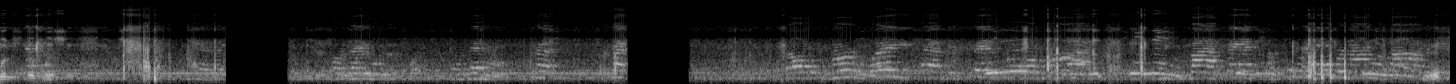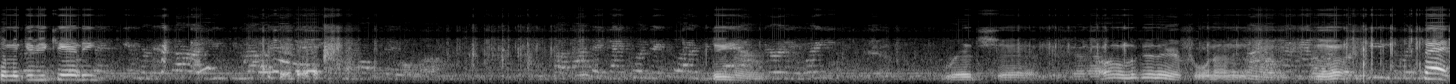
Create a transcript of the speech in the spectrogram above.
looks delicious. Did someone give you candy? Dinner. Red Shack. Oh, look at there, four ninety nine. Yeah. Say,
